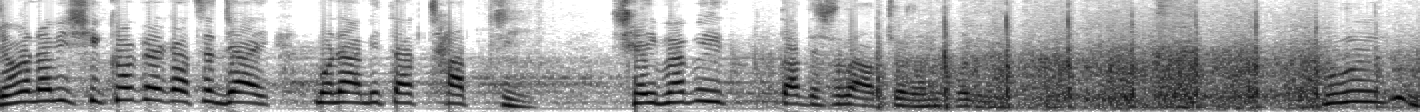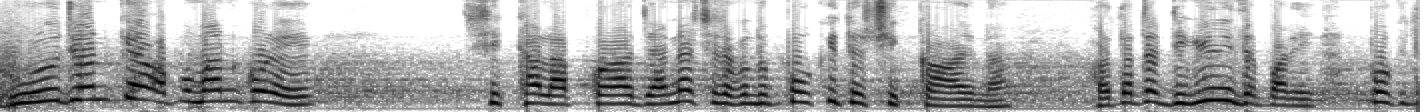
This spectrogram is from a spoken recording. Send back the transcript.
যখন আমি শিক্ষকের কাছে যাই, মনে আমি তার ছাত্রী। সেইভাবেই তাদের সাথে আচরণ করি। গুরু, গুরুজনকে অপমান করে শিক্ষা লাভ করা যায় না, সেটা কিন্তু প্রকৃত শিক্ষা হয় না। হয়তো একটা ডিগ্রি নিতে পারে, প্রকৃত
